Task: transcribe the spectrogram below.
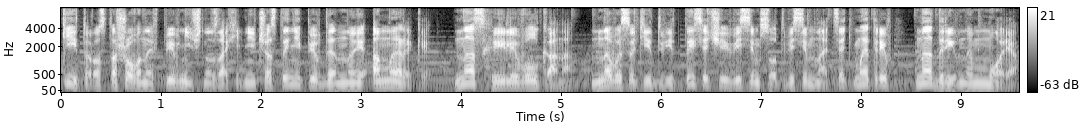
Кіто розташоване в північно-західній частині Південної Америки на схилі вулкана на висоті 2818 метрів над рівнем моря.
